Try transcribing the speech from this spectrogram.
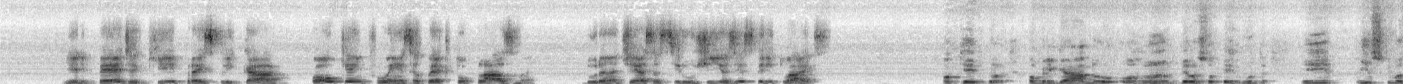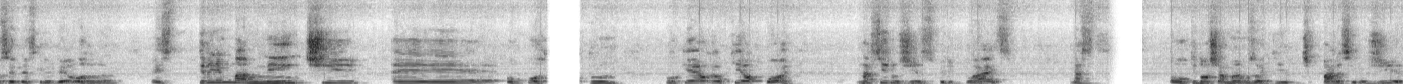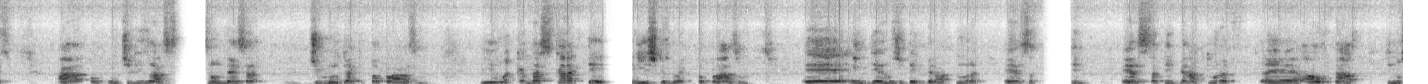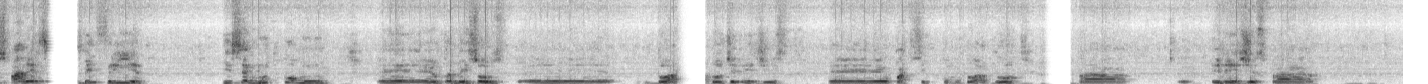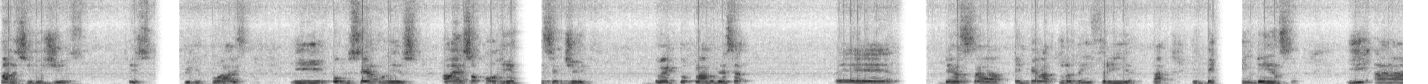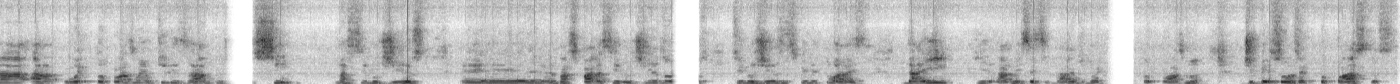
E ele pede aqui para explicar qual que é a influência do ectoplasma durante essas cirurgias espirituais. Ok, obrigado, Orlando, pela sua pergunta. E isso que você descreveu, Orlando, é extremamente é, oportuno, porque é, é, o que ocorre. Nas cirurgias espirituais, nas, ou que nós chamamos aqui de paracirurgias, a utilização dessa, de muito ectoplasma. E uma das características do ectoplasma é, em termos de temperatura, essa, essa temperatura é, alta que nos parece bem fria. Isso é muito comum. É, eu também sou é, doador de energias. É, eu participo como doador para energias para cirurgias espirituais e observo isso. Há essa ocorrência de, do ectoplasma dessa, é, dessa temperatura bem fria tá? e bem, bem densa. E a, a, o ectoplasma é utilizado, sim, nas cirurgias, é, nas paracirurgias ou cirurgias espirituais. Daí que a necessidade do ectoplasma, de pessoas ectoplastas,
